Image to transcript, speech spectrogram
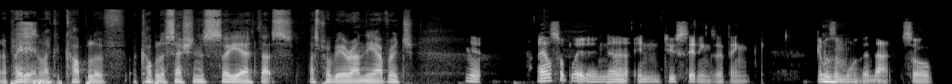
I played it in like a couple of a couple of sessions, so yeah, that's that's probably around the average. Yeah, I also played in uh, in two sittings. I think it wasn't more than that. So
